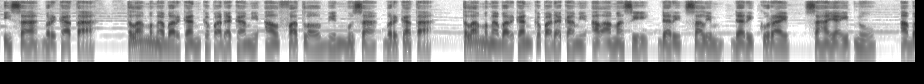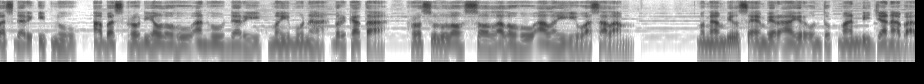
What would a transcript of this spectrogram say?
Isa berkata, telah mengabarkan kepada kami Al-Fatlol bin Musa berkata, telah mengabarkan kepada kami Al-Amasi, dari Salim, dari Quraib, Sahaya Ibnu, Abbas dari Ibnu, Abbas radhiyallahu anhu dari Maimunah berkata, Rasulullah shallallahu alaihi wasallam mengambil seember air untuk mandi janabat.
